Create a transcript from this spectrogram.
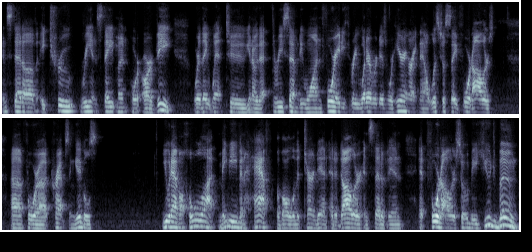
instead of a true reinstatement or RV, where they went to, you know, that 371, 483, whatever it is we're hearing right now. Let's just say $4. uh, for uh, craps and giggles, you would have a whole lot, maybe even half of all of it turned in at a dollar instead of in at four dollars. So it would be a huge boon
